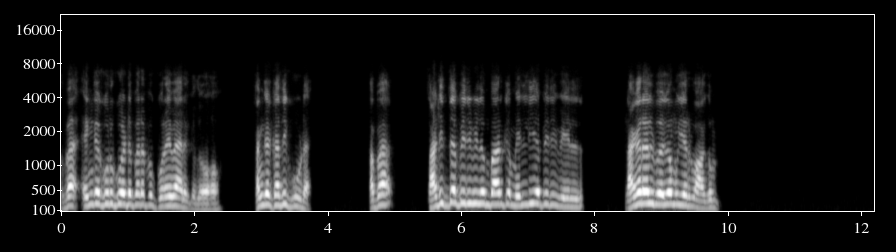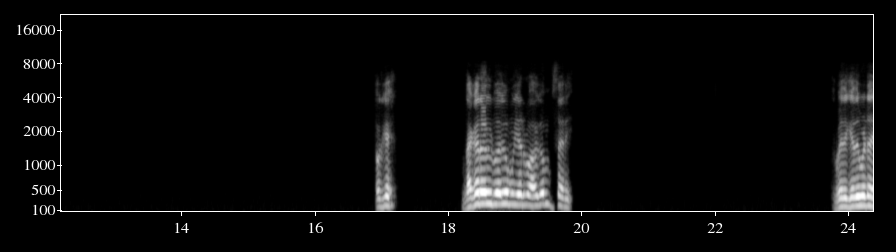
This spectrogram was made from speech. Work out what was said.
அப்ப எங்க குறுக்குவெட்டு பரப்பு குறைவா இருக்குதோ அங்க கதி கூட. அப்ப தடித்த பிரிவிலும் பார்க்க மெல்லிய பிரிவில் நகரல் வேகம் உயர்வாகும். ஓகே. நகரல் வேகம் உயர்வாகும் சரி. இதுக்கு எது விடை?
